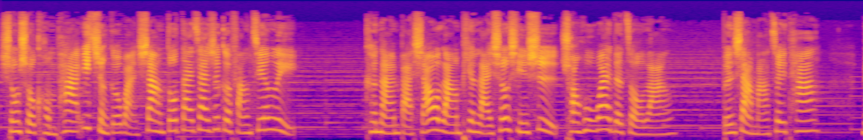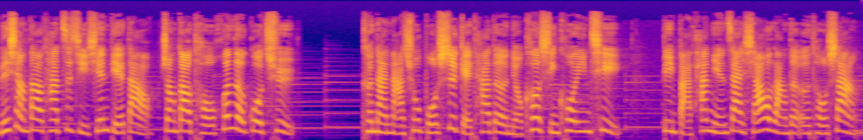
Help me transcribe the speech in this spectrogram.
凶手恐怕一整个晚上都待在这个房间里。柯南把小五郎骗来修行室窗户外的走廊，本想麻醉他，没想到他自己先跌倒，撞到头昏了过去。柯南拿出博士给他的纽扣型扩音器，并把它粘在小五郎的额头上，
